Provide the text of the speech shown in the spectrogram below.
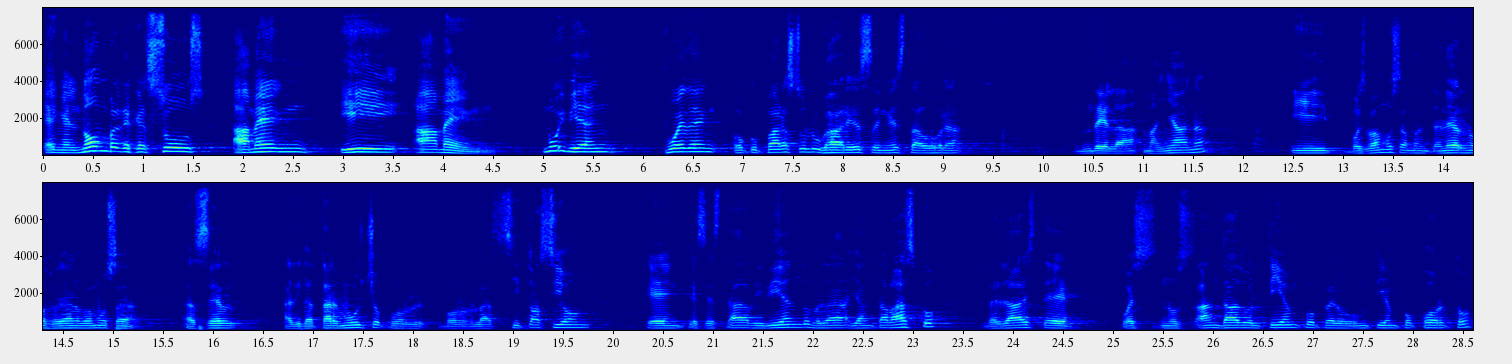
en el nombre de Jesús. Amén y amén. muy bien pueden ocupar sus lugares en esta hora de la mañana y pues vamos a mantenernos, ¿verdad? No vamos a hacer, a dilatar mucho por, por la situación en que se está viviendo, ¿verdad? Ya en Tabasco, ¿verdad? Este, pues nos han dado el tiempo, pero un tiempo corto.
